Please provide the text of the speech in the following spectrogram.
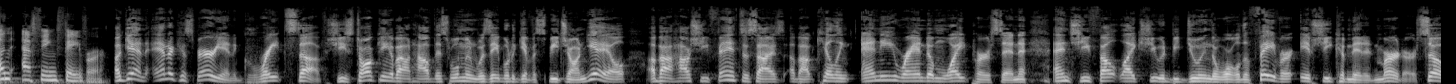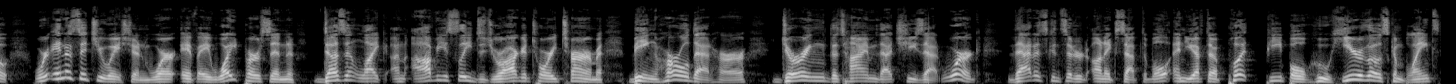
an effing favor. Again, Ana Kasparian, great stuff. She's talking about how this woman was able to give a speech on Yale about how she fantasized about killing any random white person and she felt like she would be doing the world a favor if she committed murder. So we're in a situation where if a white person doesn't like an obviously derogatory term being hurled at her during the time that she's at work, that is considered unacceptable and you have to put people who hear those complaints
